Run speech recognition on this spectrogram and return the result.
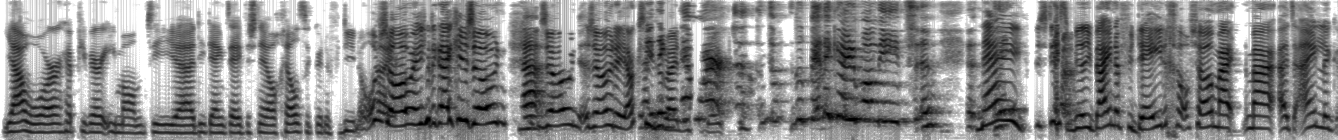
ja hoor, heb je weer iemand die, eh, die denkt even snel geld te kunnen verdienen of zo. Weet je, dan krijg je zo'n Ja. zo'n zo'n reactie Ja, denk, ja, maar dat, ben ik helemaal niet. En, eh, Nee, precies. Wil je bijna verdedigen of zo. Maar, maar uiteindelijk,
